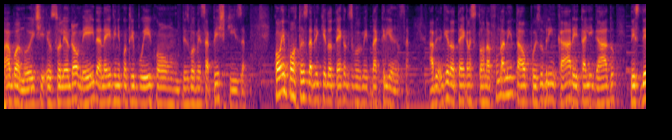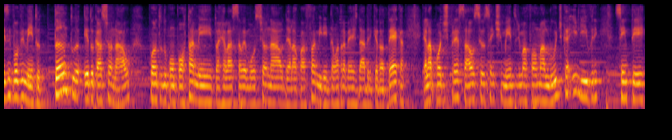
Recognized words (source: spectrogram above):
Olá, boa noite. Eu sou Leandro Almeida né, e vim contribuir com o desenvolvimento dessa pesquisa. Qual a importância da brinquedoteca no desenvolvimento da criança? A brinquedoteca se torna fundamental, pois o brincar está ligado nesse desenvolvimento tanto educacional quanto do comportamento, a relação emocional dela com a família. Então, através da brinquedoteca, ela pode expressar o seu sentimento de uma forma lúdica e livre, sem ter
